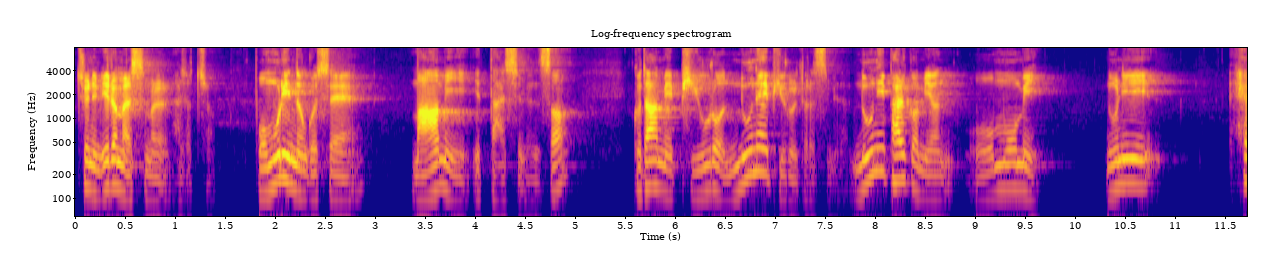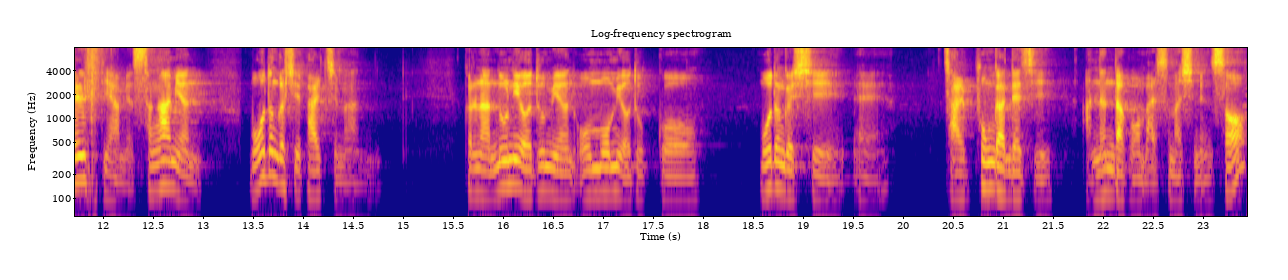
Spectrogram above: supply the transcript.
주님 이런 말씀을 하셨죠. 보물이 있는 곳에 마음이 있다 하시면서 그 다음에 비유로 눈의 비유를 들었습니다. 눈이 밝으면 온몸이 눈이 헬스하면 성하면 모든 것이 밝지만 그러나 눈이 어두면 온몸이 어둡고 모든 것이 예, 잘 분간되지 않는다고 말씀하시면서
